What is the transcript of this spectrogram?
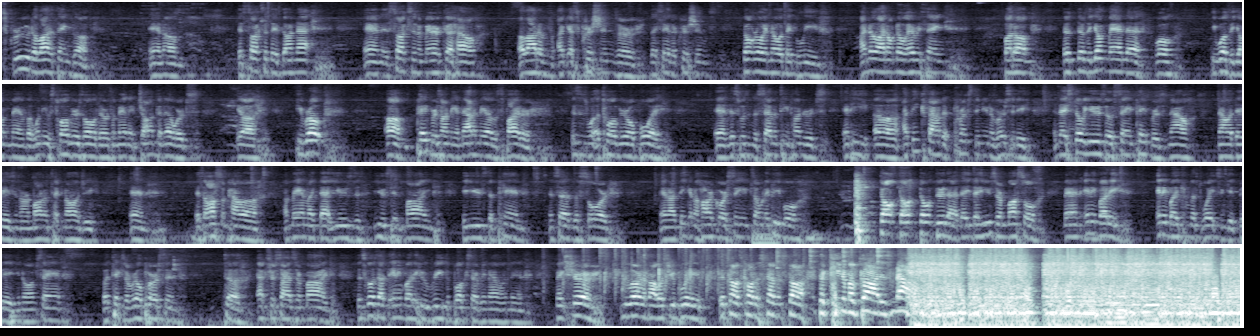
screwed a lot of things up. And um, it sucks that they've done that. And it sucks in America how a lot of, I guess, Christians, or they say they're Christians, don't really know what they believe. I know I don't know everything, but um, there's, there's a young man that, well, he was a young man, but when he was 12 years old, there was a man named Jonathan Edwards. Uh, he wrote um, papers on the anatomy of a spider. This is what a 12-year-old boy, and this was in the 1700s. And he, uh, I think, founded Princeton University, and they still use those same papers now nowadays in our modern technology. And it's awesome how uh, a man like that used used his mind. He used the pen instead of the sword. And I think in a hardcore scene, so many people don't don't don't do that. They they use their muscle. Man, anybody anybody can lift weights and get big. You know what I'm saying? But it takes a real person to exercise their mind. This goes out to anybody who reads the books every now and then. Make sure you learn about what you believe. This song's called a seven star. The kingdom of God is now. I'm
